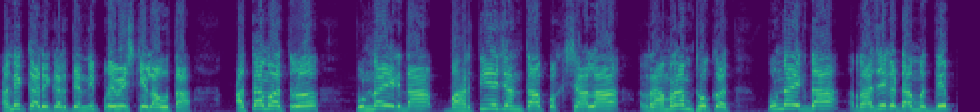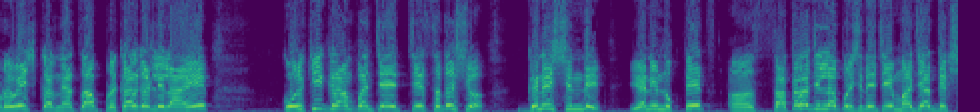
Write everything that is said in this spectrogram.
अनेक कार्यकर्त्यांनी प्रवेश केला होता. आता मात्र पुन्हा एकदा भारतीय जनता पक्षाला रामराम ठोकत पुन्हा एकदा राजे गटामध्ये प्रवेश करण्याचा प्रकार घडलेला आहे. कोळकी ग्रामपंचायतचे सदस्य गणेश शिंदे यांनी नुकतेच सातारा जिल्हा परिषदेचे माजी अध्यक्ष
